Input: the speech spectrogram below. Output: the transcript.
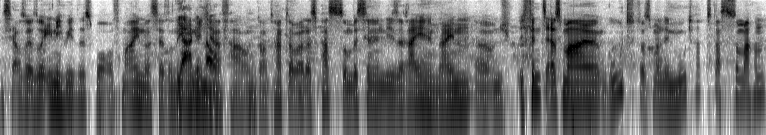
Ist ja auch so, so, ähnlich wie This War of Mine, was ja so eine ja, ähnliche genau. Erfahrung dort hat. Aber das passt so ein bisschen in diese Reihe hinein. Äh, und ich, ich finde es erstmal gut, dass man den Mut hat, das zu machen.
